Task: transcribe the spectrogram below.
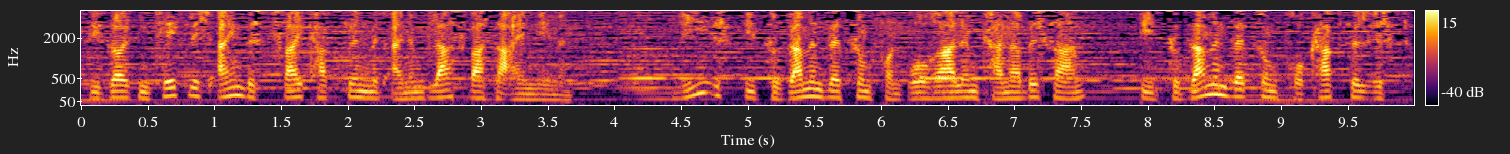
Sie sollten täglich ein bis zwei Kapseln mit einem Glas Wasser einnehmen. Wie ist die Zusammensetzung von oralem Cannabisan? Die Zusammensetzung pro Kapsel ist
